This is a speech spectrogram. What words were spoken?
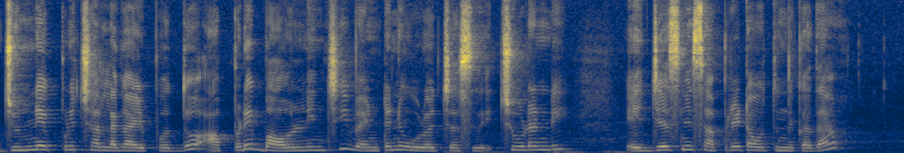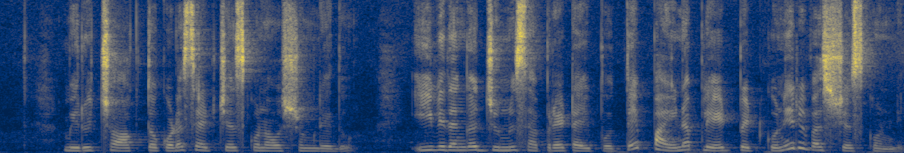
జున్ను ఎప్పుడు చల్లగా అయిపోద్దో అప్పుడే బౌల్ నుంచి వెంటనే ఊడొచ్చేస్తుంది. చూడండి ఎడ్జెస్ని సపరేట్ అవుతుంది కదా? మీరు చాక్తో కూడా సెట్ చేసుకునే అవసరం లేదు. ఈ విధంగా జున్ను సపరేట్ అయిపోతే పైన ప్లేట్ పెట్టుకొని రివర్స్ చేసుకోండి.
